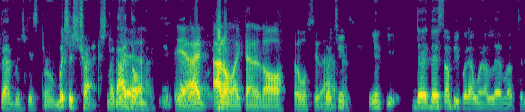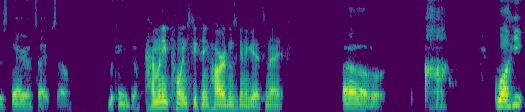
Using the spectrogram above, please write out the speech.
beverage gets thrown, which is trash. Like I don't like it. yeah, don't I, I don't like that at all, but we'll see what But you- happens. you, you, there, there's some people that want to live up to the stereotype. So, what can you do? How many points do you think Harden's gonna get tonight? Oh, well, he.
